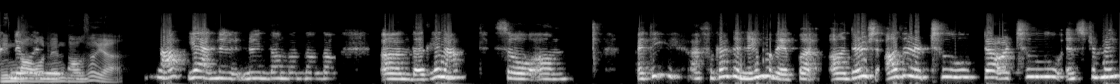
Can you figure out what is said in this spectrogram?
领导领导这个 Huh? Yeah, no, no, no, no, no, no. Um, the Tena. So, um, I think I forgot the name of it, but uh, there's other two. There are two instruments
